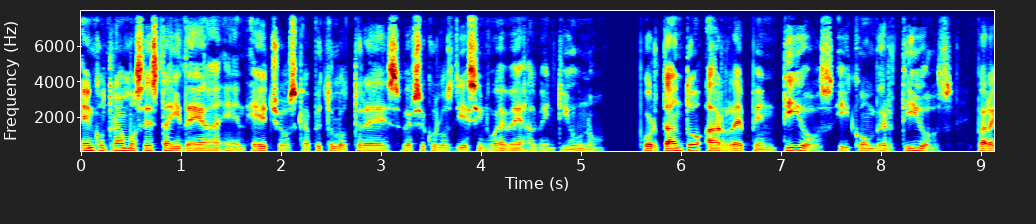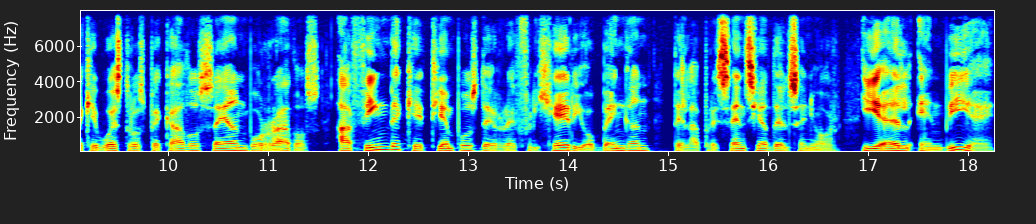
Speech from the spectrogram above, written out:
Encontramos esta idea en Hechos capítulo 3 versículos 19 al 21. Por tanto, arrepentíos y convertíos para que vuestros pecados sean borrados, a fin de que tiempos de refrigerio vengan de la presencia del Señor, y Él envíe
